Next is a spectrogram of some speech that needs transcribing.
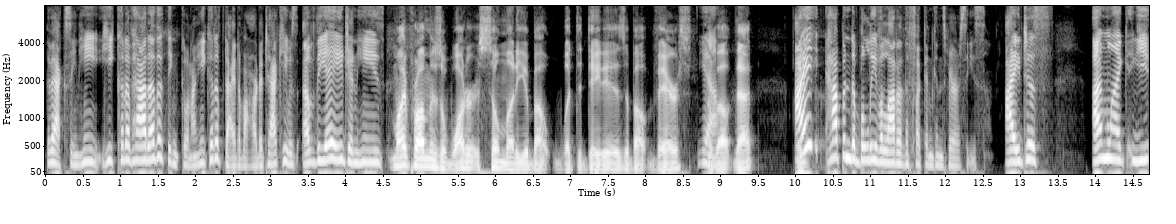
the vaccine. He he could have had other things going on. He could have died of a heart attack. He was of the age, and he's My problem is the water is so muddy about what the data is about VAERS, Yeah. about that. I happen to believe a lot of the fucking conspiracies. I just, I'm like, you,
